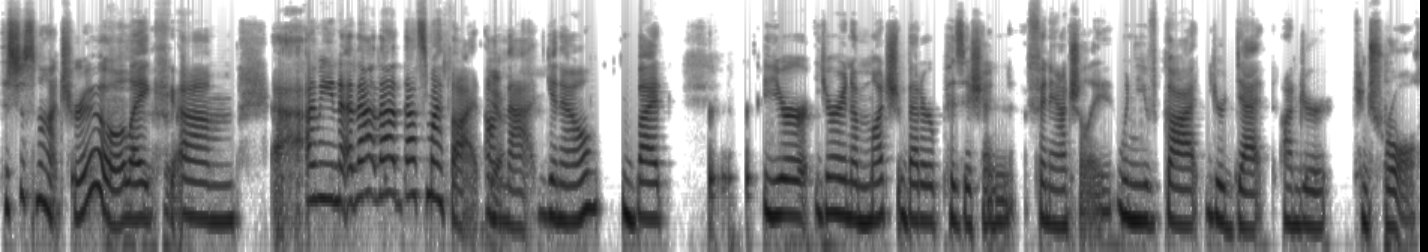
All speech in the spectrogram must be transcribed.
that's just not true. Like, um, I mean, that that that's my thought on Yeah. that. You know, but you're you're in a much better position financially when you've got your debt under control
